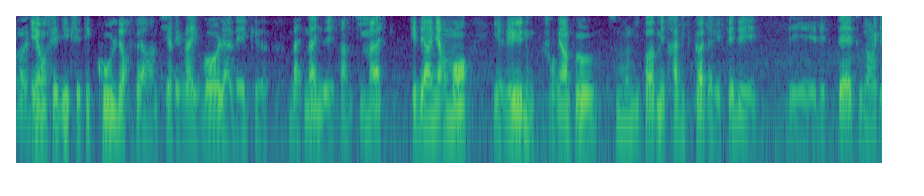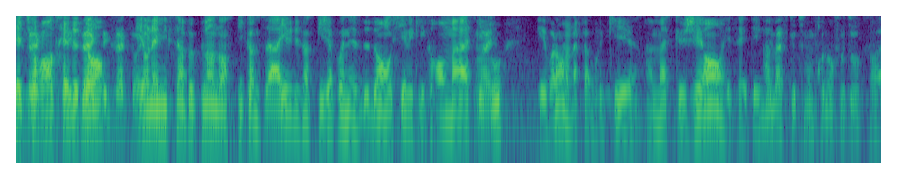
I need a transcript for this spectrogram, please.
Ouais. Et on s'est dit que c'était cool de refaire un petit revival avec euh, Batman. Ils avaient fait un petit masque. Et dernièrement, il y avait eu, donc je reviens un peu le monde hip-hop, mais Travis Scott avait fait des, des, des têtes dans lesquelles tu rentrais exact, dedans. Exact, ouais. Et on a mixé un peu plein d'inspi comme ça. Il y avait des inspi japonaises dedans aussi avec les grands masques Ouais. et tout. Et voilà, on en a fabriqué un masque géant et ça a été une. Un masque que tout le monde prenait en photo. Ouais.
